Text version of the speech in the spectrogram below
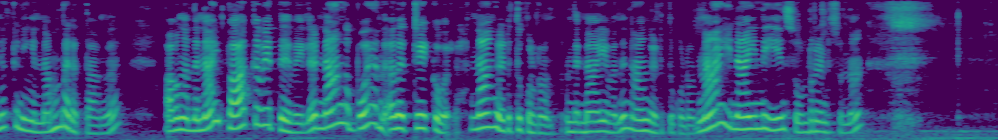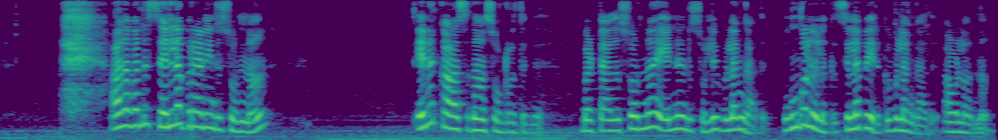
எனக்கு நீங்கள் நம்பரை தாங்க. அவங்க அந்த நாய் பார்க்கவே தேவையில்லை. நாங்கள் போய் அந்த அதை டேக் ஓவர் நாங்கள் எடுத்துக்கொள்கிறோம் அந்த நாயை வந்து நாங்கள் எடுத்துக்கொள்கிறோம் நாய் நாயின்னு ஏன் சொல்கிறேன்னு சொன்னால் அதை வந்து செல்ல பிராணின்னு சொன்னால் எனக்கு காசு தான் சொல்கிறதுக்கு பட் அது சொன்னால் என்னன்னு சொல்லி விளங்காது. உங்களுக்கு சில பேருக்கு விளங்காது. அவ்வளோதான்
